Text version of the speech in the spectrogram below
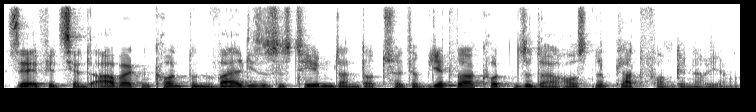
sehr effizient arbeiten konnten. Und weil dieses System dann dort etabliert war, konnten sie daraus eine Plattform generieren.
